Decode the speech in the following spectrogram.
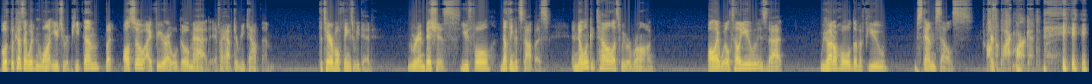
both because I wouldn't want you to repeat them, but also I fear I will go mad if I have to recount them. The terrible things we did. We were ambitious, youthful, nothing could stop us, and no one could tell us we were wrong. All I will tell you is that we got a hold of a few stem cells. Oh, the black market.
